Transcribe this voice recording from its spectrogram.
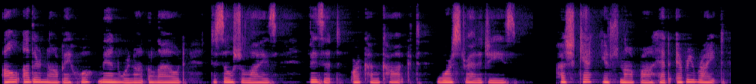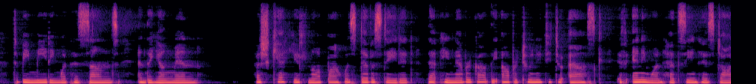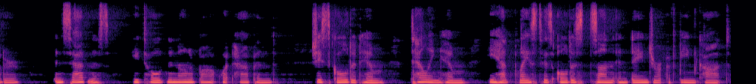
All other Naabeehó men were not allowed to socialize, visit, or concoct war strategies. Hashké Yił Naabaah had every right to be meeting with his sons and the young men. Hashké Yił Naabaah was devastated that he never got the opportunity to ask if anyone had seen his daughter. In sadness, he told Nínááníbaa' what happened. She scolded him, telling him he had placed his oldest son in danger of being caught.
